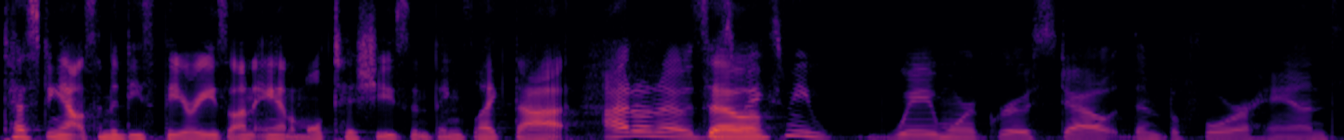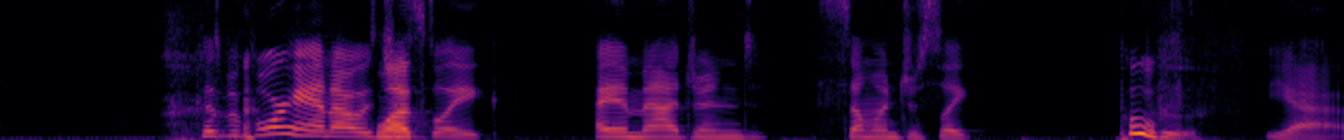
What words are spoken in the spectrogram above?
testing out some of these theories on animal tissues and things like that. I don't know. This makes me way more grossed out than beforehand. Because beforehand, I was Well, just like, I imagined someone just like Poof. poof. Yeah.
